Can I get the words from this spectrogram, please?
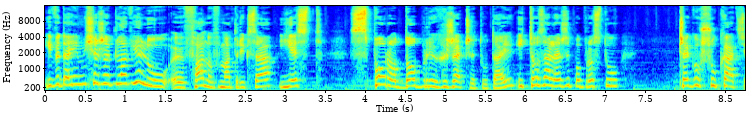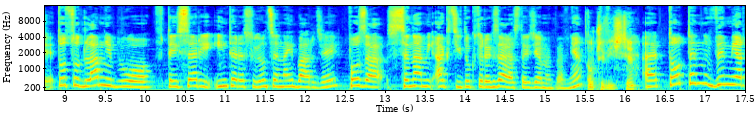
I wydaje mi się, że dla wielu y, fanów Matrixa jest sporo dobrych rzeczy tutaj i to zależy po prostu czego szukacie. To, co dla mnie było w tej serii interesujące najbardziej, poza scenami akcji, do których zaraz dojdziemy pewnie, Oczywiście. E, to ten wymiar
